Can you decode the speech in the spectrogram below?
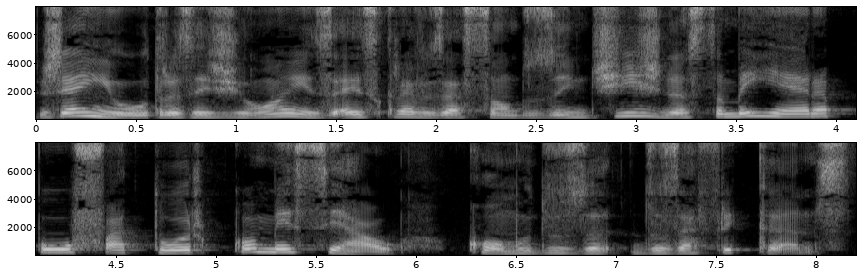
Já em outras regiões, a escravização dos indígenas também era por fator comercial, como dos, dos africanos.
